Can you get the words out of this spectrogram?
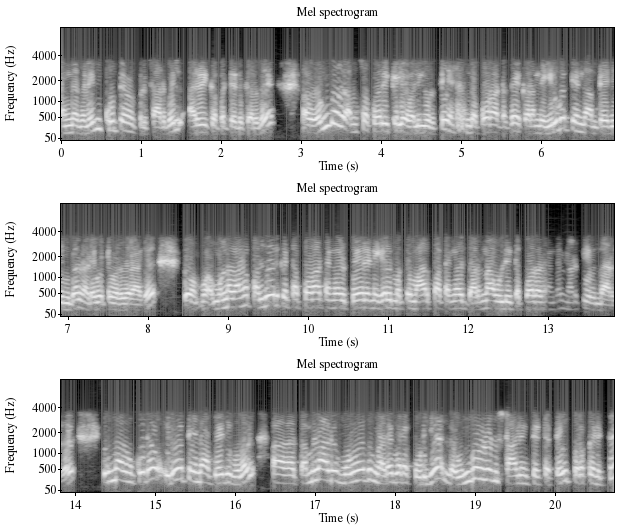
சங்கங்களின் கூட்டமைப்பு சார்பில் அறிவிக்கப்பட்டிருக்கிறது. ஒன்பது அம்ச கோரிக்கைகளை வலியுறுத்தி இந்த போராட்டத்தை கடந்த இருபத்தி ஐந்தாம் தேதி முதல் நடைபெற்று வருகிறார்கள். முன்னதாக பல்வேறு கட்ட போராட்டங்கள் பேரணிகள் மற்றும் ஆர்ப்பாட்டங்கள் தர்ணா உள்ளிட்ட போராட்டங்கள் நடத்தியிருந்தார்கள். இருந்தாலும் கூட இருபத்தி ஐந்தாம் தேதி முதல் தமிழ்நாடு முழுவதும் நடைபெறக்கூடிய இந்த உங்களுடன் ஸ்டாலின் திட்டத்தை புறக்கணித்து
